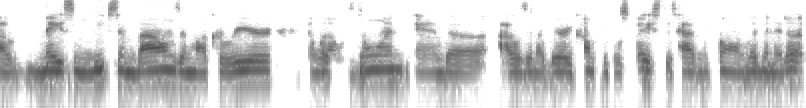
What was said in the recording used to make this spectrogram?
i made some leaps and bounds in my career and what I was doing. And uh, I was in a very comfortable space, just having fun, living it up.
